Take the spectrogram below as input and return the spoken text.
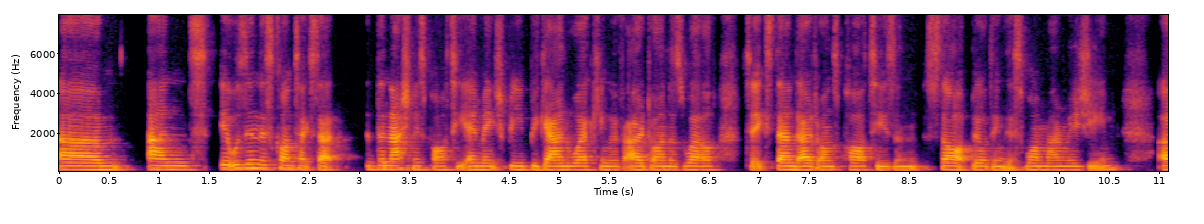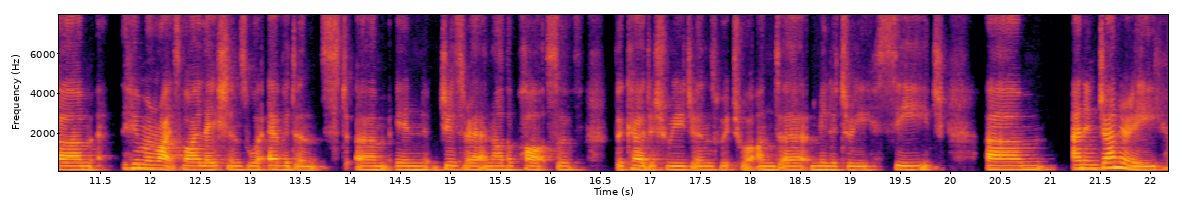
Um, and it was in this context that the Nationalist Party, MHP, began working with Erdogan as well to extend Erdogan's parties and start building this one-man regime. Um, human rights violations were evidenced um, in Cizre and other parts of the Kurdish regions which were under military siege. Um, and in January,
